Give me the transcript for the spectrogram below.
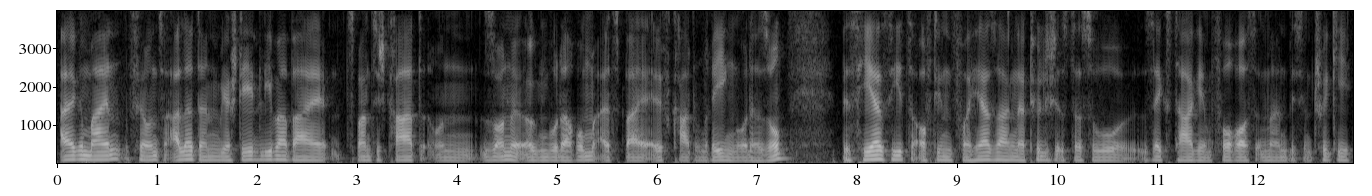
allgemein für uns alle, denn wir stehen lieber bei 20 Grad und Sonne irgendwo darum als bei 11 Grad und Regen oder so. Bisher sieht es auf den Vorhersagen, natürlich ist das so sechs Tage im Voraus immer ein bisschen tricky,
